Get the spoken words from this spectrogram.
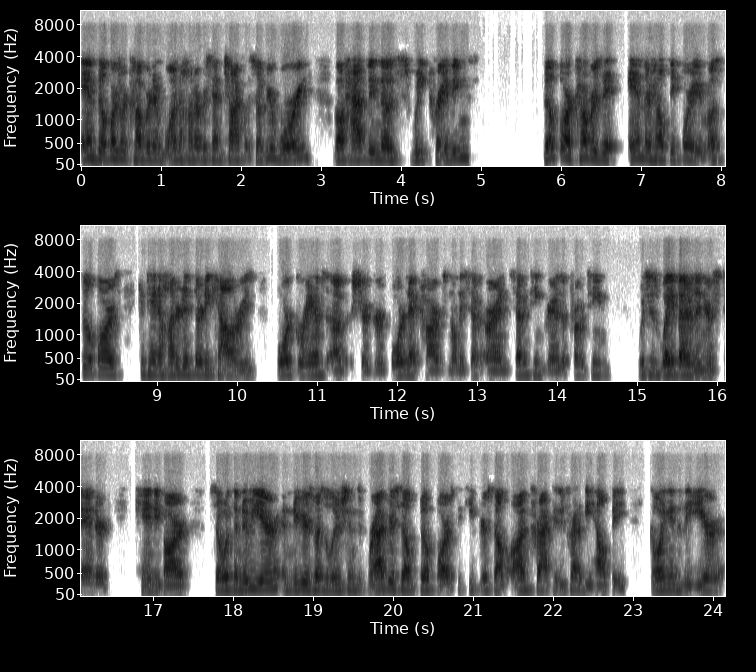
And Built Bars are covered in 100% chocolate. So if you're worried about having those sweet cravings, Built Bar covers it and they're healthy for you. Most Built Bars contain 130 calories, 4 grams of sugar, 4 net carbs, and only 7 or 17 grams of protein, which is way better than your standard candy bar. So with the new year and New Year's resolutions, grab yourself Built Bars to keep yourself on track as you try to be healthy going into the year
